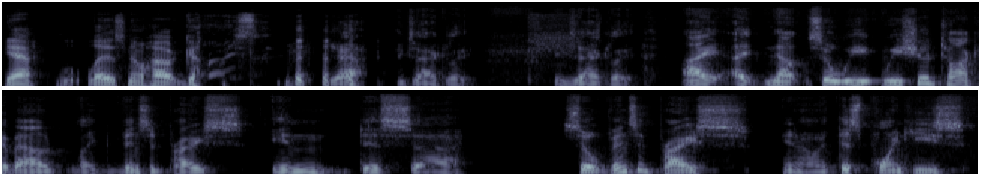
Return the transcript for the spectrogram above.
yeah, let us know how it goes. yeah, exactly. Exactly. I, I now so we we should talk about like Vincent Price in this uh so Vincent Price, you know, at this point he's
